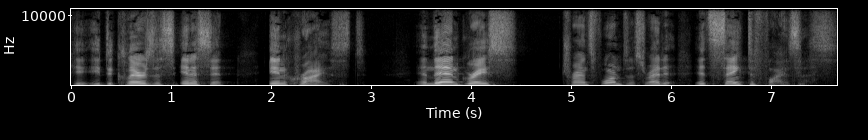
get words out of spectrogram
He, he declares us innocent in Christ. And then grace transforms us, right? It, it sanctifies us,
